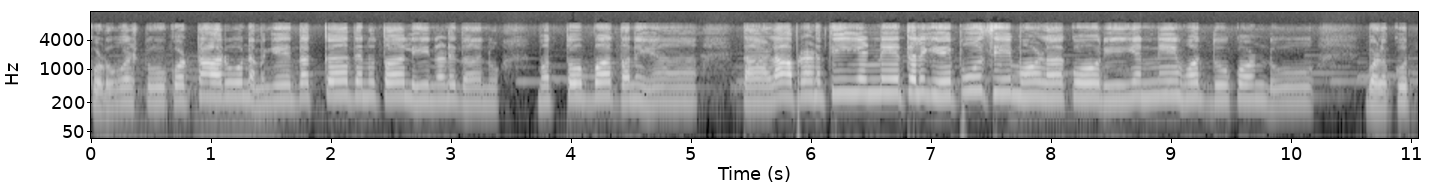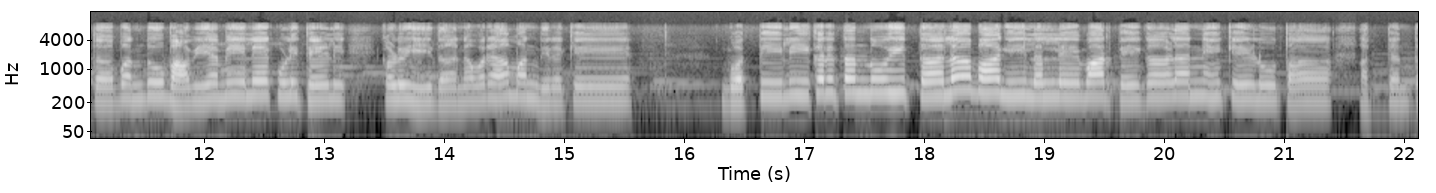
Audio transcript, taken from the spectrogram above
ಕೊಡುವಷ್ಟು ಕೊಟ್ಟಾರು ನಮಗೆ ದಕ್ಕದೆನು ತಲಿ ನಡೆದನು ಮತ್ತೊಬ್ಬ ತನೆಯ. ತಾಳ ಪ್ರಣತಿ ಎಣ್ಣೆ ತಲೆಗೆ ಪೂಸಿ ಮೊಳ ಕೋರಿ ಎಣ್ಣೆ ಹೊದ್ದುಕೊಂಡು ಬಳಕುತ್ತ ಬಂದು ಬಾವಿಯ ಮೇಲೆ ಕುಳಿತೇಳಿ ಕಳುಹಿದನವರ ಮಂದಿರಕ್ಕೆ. ಗೊತ್ತಿಲಿ ಕರೆತಂದು ಹಿತ್ತಲ ಬಾಗಿಲಲ್ಲೇ ವಾರ್ತೆಗಳನ್ನೇ ಕೇಳುತ್ತಾ, ಅತ್ಯಂತ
